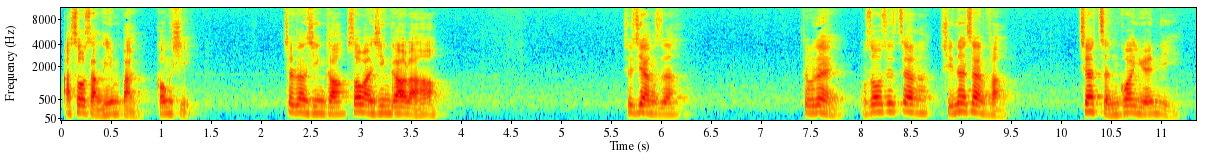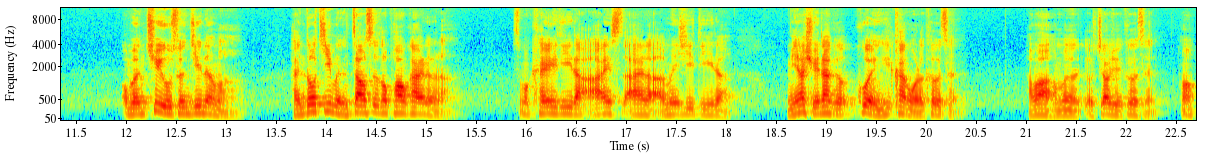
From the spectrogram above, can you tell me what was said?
啊，收涨停板，恭喜，再创新高，收盘新高了哈。就这样子啊，对不对？我说就这样啊，形态战法加整关原理，我们去无存金了嘛，很多基本的招式都抛开了啦，什么 K D 啦、RSI 啦、MACD 啦，你要学那个，会员去看我的课程，好不好？我们有教学课程哦，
